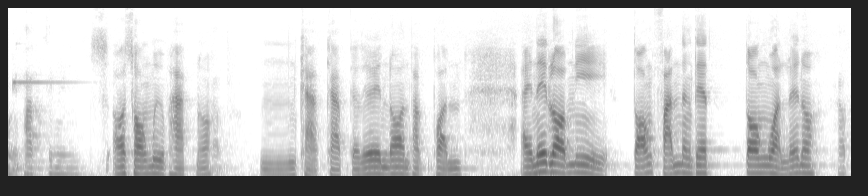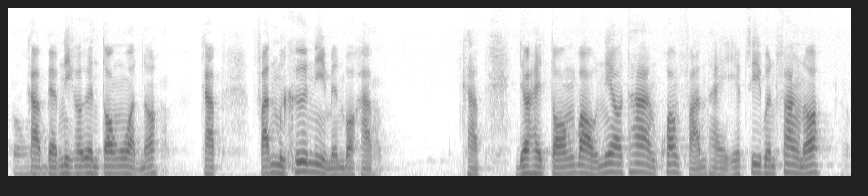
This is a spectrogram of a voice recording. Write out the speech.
มือพักที่นี่ เอาสองมือพักเนาะครับ อืมครับครับก็เลยนอนพักผ่อนไอ้ในรอบนี้ต้องฝันตั้งแต่ตองหวนเลยเนาะครับตรง ครับ แบบนี้เขาเอิ้นตองหวนเนาะครับ ครับฝันมื้อคืนนี่แม่นบ่ครับ ครับครับเดี๋ยวให้ตองเว้าแนวทางความฝันให้ FC เพิ่นฟังเนาะครับ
